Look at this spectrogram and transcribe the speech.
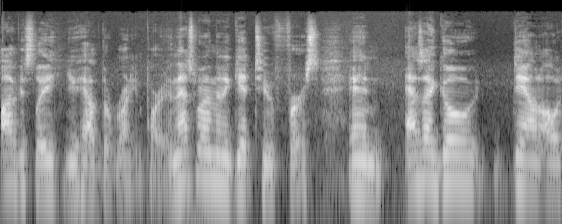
obviously you have the running part, and that's what I'm going to get to first. And as I go down, I'll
